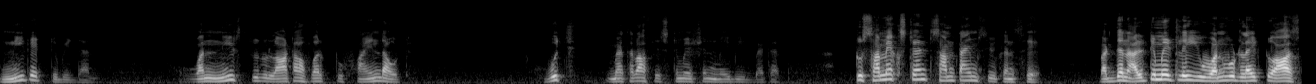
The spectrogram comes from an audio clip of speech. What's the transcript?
needed to be done. One needs to do lot of work to find out which method of estimation may be better. To some extent sometimes you can say, but then ultimately you one would like to ask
